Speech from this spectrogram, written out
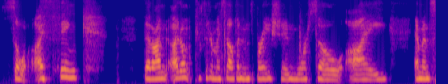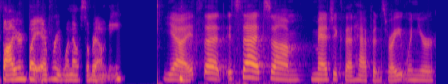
So I think that I'm I don't consider myself an inspiration, more so I am inspired by everyone else around me. Yeah, it's that it's that um, magic that happens, right? When you're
